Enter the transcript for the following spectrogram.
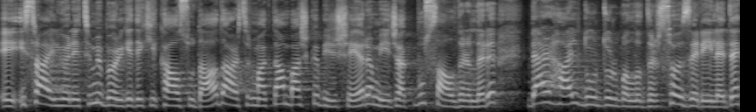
E, İsrail yönetimi bölgedeki kaosu daha da artırmaktan başka bir işe yaramayacak bu saldırıları derhal durdurmalıdır sözleriyle de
